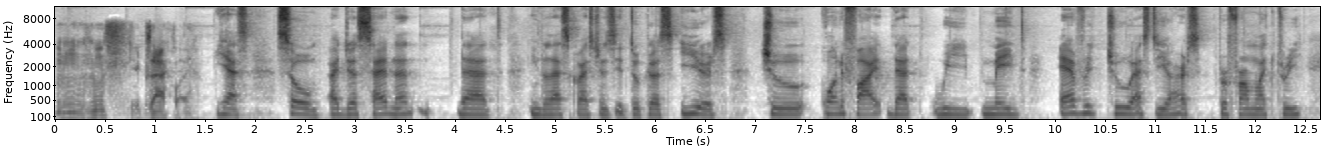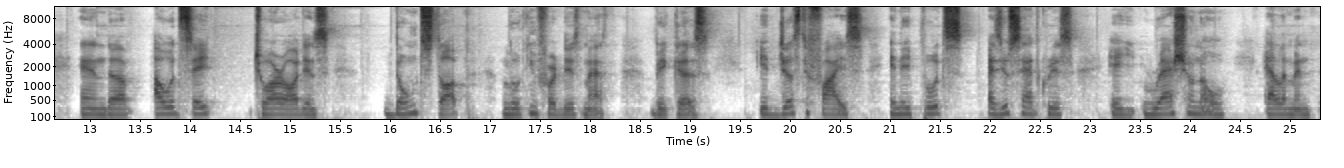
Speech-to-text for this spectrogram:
hmm Exactly. Yes. So I just said that that in the last questions it took us years to quantify that we made every two SDRs perform like three. And uh, I would say to our audience, don't stop looking for this math because it justifies and it puts, as you said, Chris, a rational element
